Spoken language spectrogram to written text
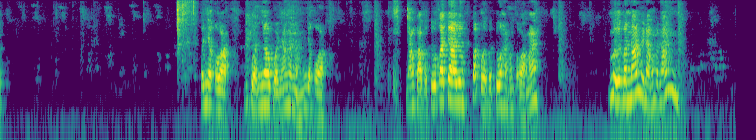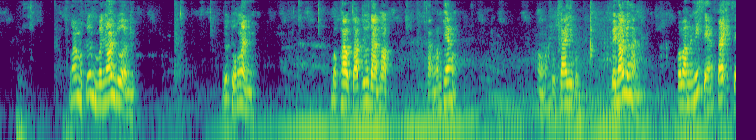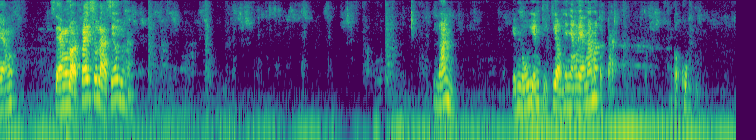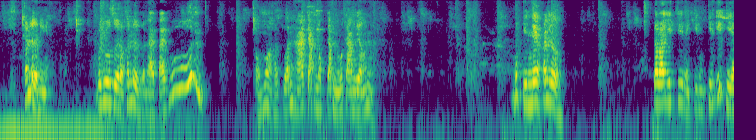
เพิ่นจะออกมันปวดเงี้ยวปวดยังขนาดมันจะออกนางฝ้าประตูก็จอยอยู่พอเปิดประตูให้มันก็ออกมามือบนนอนพี่น้องก็นอนนอนมาขึ้นบนนอนอยู่อัน ยูถุงอันมะพร้าวจับอยู่ด้านนอกขังกำแพงของมันถูกใจอยู่บนไปนอนอยู่หันเพราะว่ามันมีแสงไฟแสง แสงหลอดไฟโซลาเซลล์อยู่หันนอนเห็นหนูเห็นกี่เกี่ยมเห็นยังแรงมากมันก็กัดมันก็คุบฉันเลยนี่ไปยู่เสือเราขันเลยก็ได้ไปหุ้น เอาหัวเขาสวนหาจับนกจับหนูตามเรียงมันน่ะบุกกินเด้ขันเลยแต่ว่าอีกทีนี่กินกินอีกเกีย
